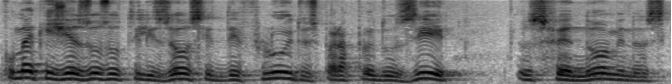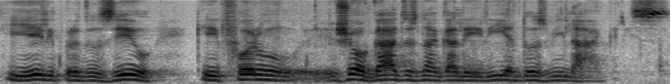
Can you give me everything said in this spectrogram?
como é que Jesus utilizou-se de fluidos para produzir os fenômenos que ele produziu, que foram jogados na galeria dos milagres?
